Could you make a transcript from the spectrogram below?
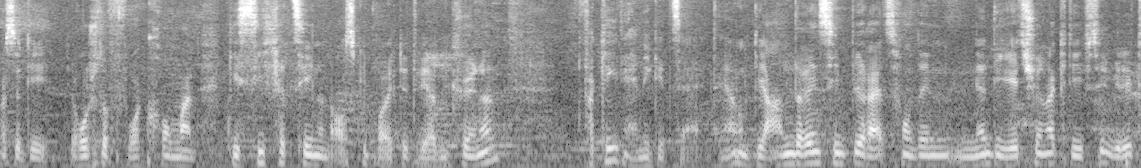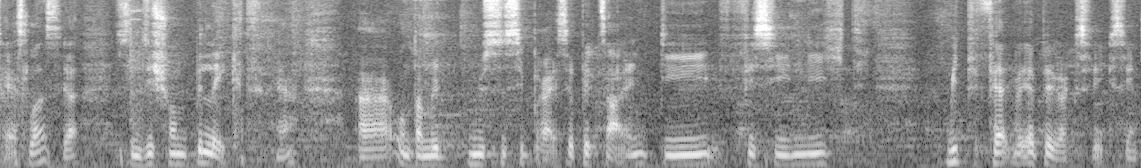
also die Rohstoffvorkommen, gesichert sind und ausgebeutet werden können, vergeht einige Zeit. Ja? Und die anderen sind bereits von den, die jetzt schon aktiv sind, wie die Teslas, ja, sind sie schon belegt. Ja? Äh, Und damit müssen sie Preise bezahlen, die für sie nicht wettbewerbsfähig sind.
